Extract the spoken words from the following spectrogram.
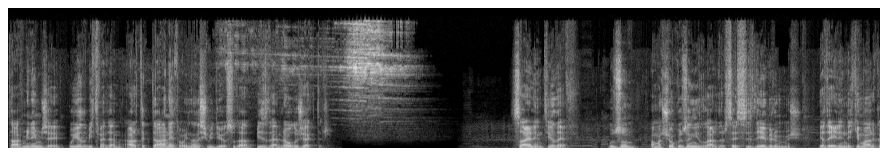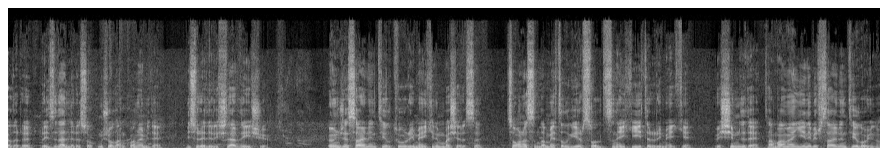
Tahminimce bu yıl bitmeden artık daha net oynanış videosu da bizlerle olacaktır. Silent Hill F Uzun ama çok uzun yıllardır sessizliğe bürünmüş ya da elindeki markaları rezil sokmuş olan Konami'de bir süredir işler değişiyor. Önce Silent Hill 2 remake'inin başarısı, sonrasında Metal Gear Solid Snake Eater remake'i ve şimdi de tamamen yeni bir Silent Hill oyunu.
